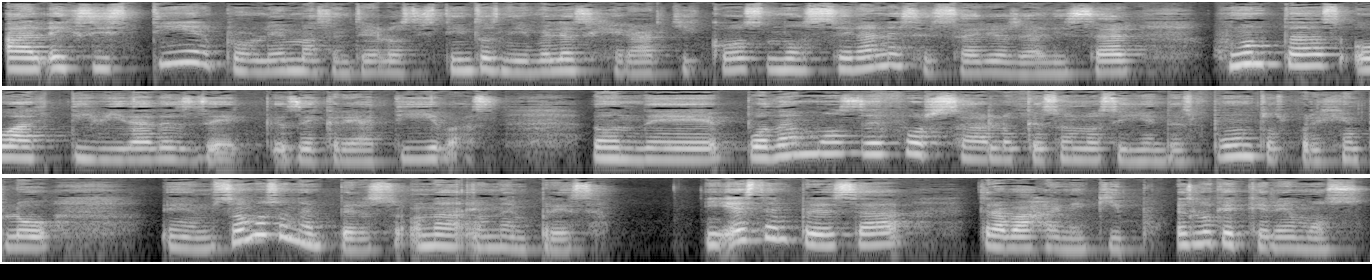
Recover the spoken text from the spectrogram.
al existir problemas entre los distintos niveles jerárquicos, nos será necesario realizar juntas o actividades de, creativas, donde podamos reforzar lo que son los siguientes puntos. Por ejemplo, em, somos una, una, una empresa y esta empresa trabaja en equipo. Es lo que queremos,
